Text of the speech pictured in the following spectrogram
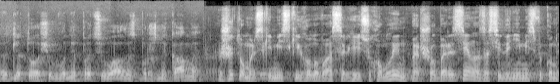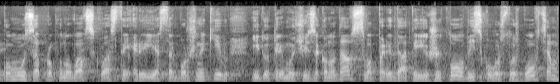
для того, щоб вони працювали з боржниками. Житомирський міський голова Сергій Сухомлин 1 березня на засіданні міськвиконкому запропонував скласти реєстр боржників і, дотримуючись законодавства, передати їх житло військовослужбовцям,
